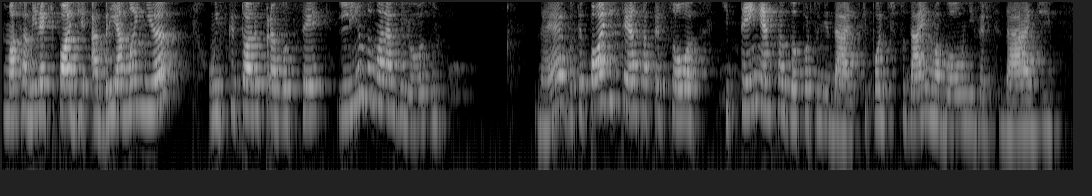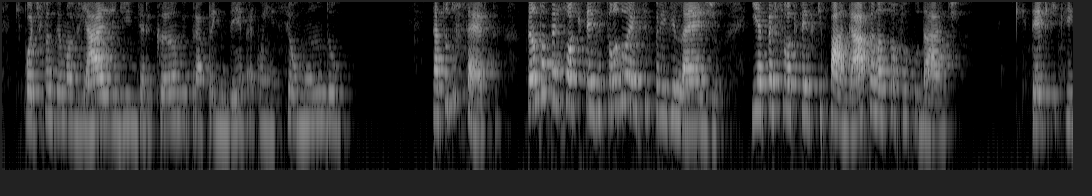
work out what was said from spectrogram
uma família que pode abrir amanhã um escritório para você lindo, maravilhoso, né? Você pode ser essa pessoa que tem essas oportunidades, que pode estudar em uma boa universidade, que pode fazer uma viagem de intercâmbio para aprender, para conhecer o mundo. Tá tudo certo. Tanto a pessoa que teve todo esse privilégio e a pessoa que teve que pagar pela sua faculdade, que teve que, que,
